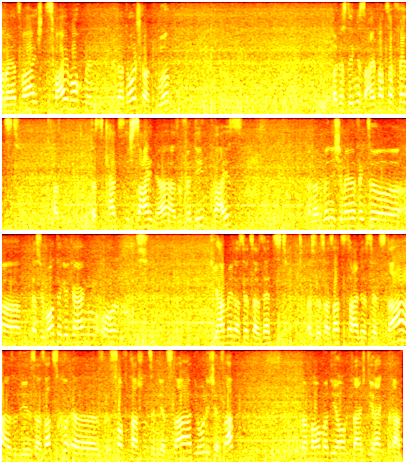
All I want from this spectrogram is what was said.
Aber jetzt war ich zwei Wochen in, in der Deutschlandtour und das Ding ist einfach zerfetzt. Also das kann es nicht sein, ja. Also für den Preis. Und dann bin ich im Endeffekt zur äh, Esimote gegangen und die haben mir das jetzt ersetzt. Also das Ersatzteil ist jetzt da, also die Ersatz-Softtaschen äh, sind jetzt da, die hole ich jetzt ab. Und dann bauen wir die auch gleich direkt dran.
